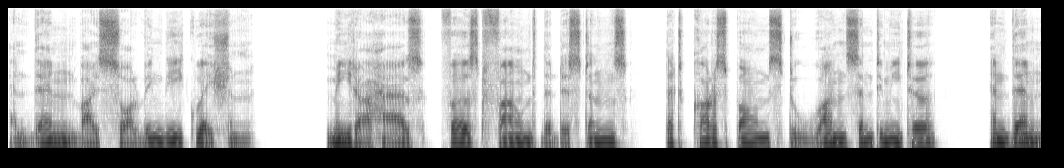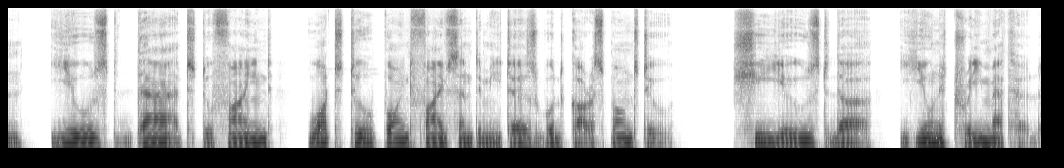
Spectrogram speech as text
and then by solving the equation. Meera has first found the distance that corresponds to 1 centimeter and then used that to find what 2.5 centimeters would correspond to. She used the unitary method.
